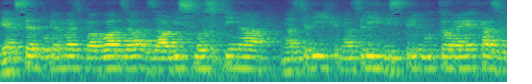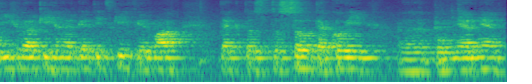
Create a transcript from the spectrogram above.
jak se budeme zbavovat za, závislosti na, na, zlých, na zlých distributorech a zlých velkých energetických firmách, tak to, to jsou takový eh, poměrně,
